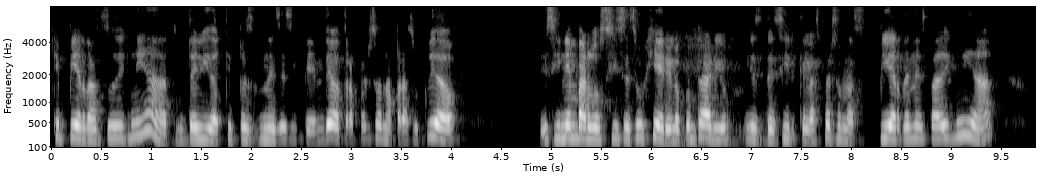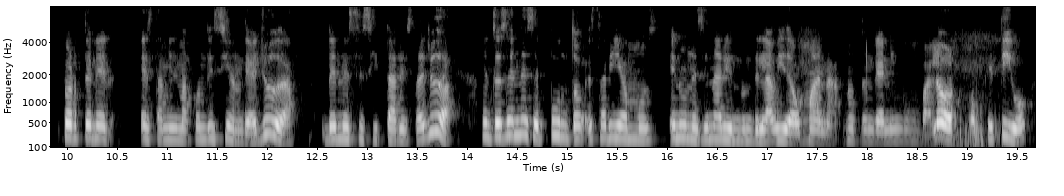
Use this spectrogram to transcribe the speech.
que pierdan su dignidad debido a que pues necesiten de otra persona para su cuidado. Sin embargo, sí se sugiere lo contrario, y es decir, que las personas pierden esta dignidad por tener esta misma condición de ayuda, de necesitar esta ayuda. Entonces, en ese punto estaríamos en un escenario en donde la vida humana no tendría ningún valor objetivo,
